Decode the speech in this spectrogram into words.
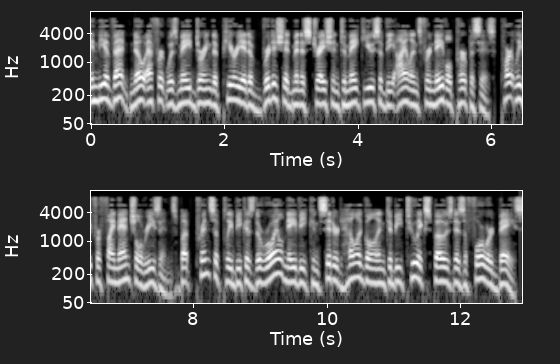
In the event no effort was made during the period of British administration to make use of the islands for naval purposes, partly for financial reasons but principally because the Royal Navy considered Heligoland to be too exposed as a forward base.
